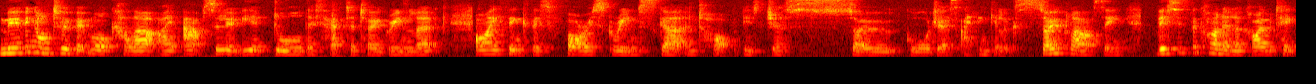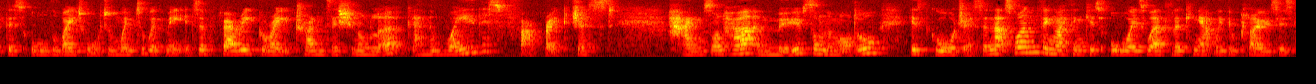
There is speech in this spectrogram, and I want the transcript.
Moving on to a bit more colour, I absolutely adore this head to toe green look. I think this forest green skirt and top is just so gorgeous. I think it looks so classy. This is the kind of look I would take this all the way to autumn winter with me. It's a very great transitional look and the way this fabric just hangs on her and moves on the model is gorgeous and that's one thing I think is always worth looking at with your clothes is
